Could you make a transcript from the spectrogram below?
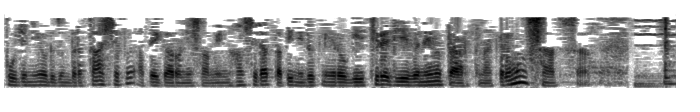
පූජනීය උඩුදුම්බර කාශ්‍යප අපේ ගෞරවනීය ස්වාමීන් වහන්සේටත් අපි නිදුක් නිරෝගී චිර ජීවනයේම ප්‍රාර්ථනා කරමු. සාදු සාදු.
